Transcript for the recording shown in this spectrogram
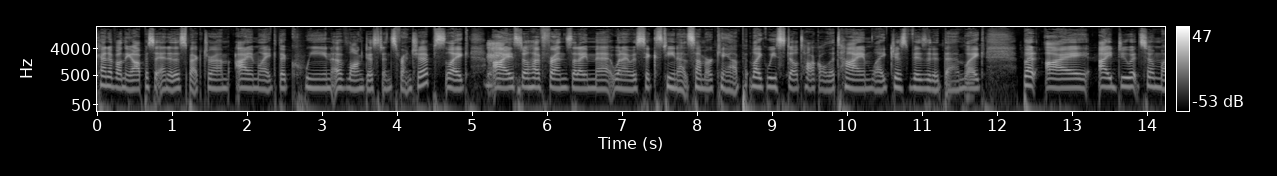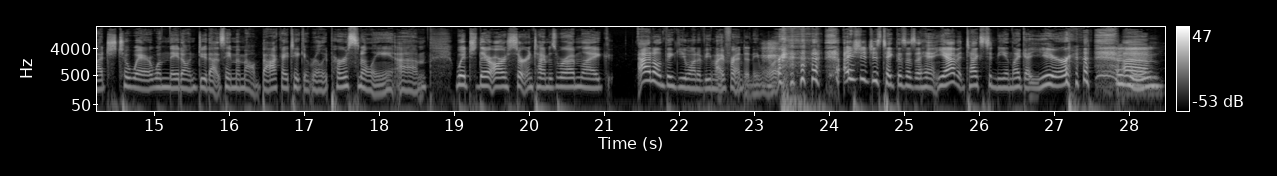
kind of on the opposite end of the spectrum, I'm like the queen of long distance friendships. Like, I still have friends that I met when I was 16 at summer camp. Like, we still talk all the time, like, just visited them. Like, but I I do it so much to where when they don't do that same amount back, I take it really personally. Um, which there are certain times where I'm like, I don't think you want to be my friend anymore. I should just take this as a hint. You haven't texted me in like a year. mm-hmm. um,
